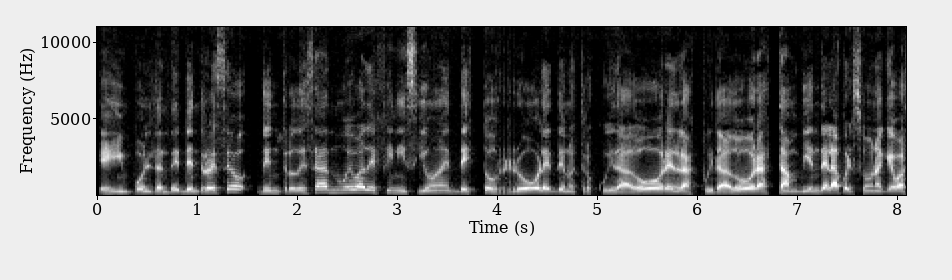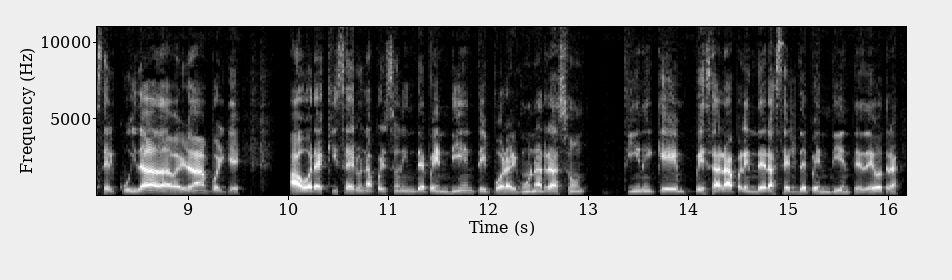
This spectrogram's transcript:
es importante, dentro de, eso, dentro de esas nuevas definiciones de estos roles de nuestros cuidadores, de las cuidadoras, también de la persona que va a ser cuidada, ¿verdad? Porque ahora quizá era una persona independiente y por alguna razón tiene que empezar a aprender a ser dependiente de otra.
